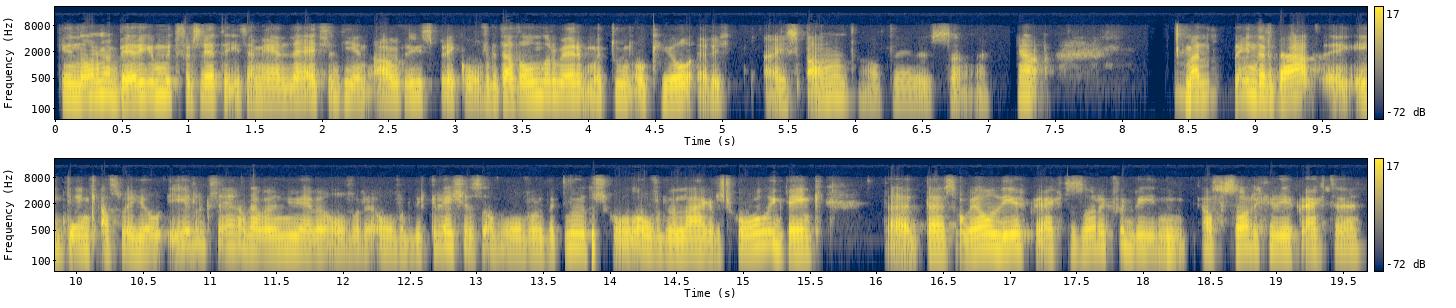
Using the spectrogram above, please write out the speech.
enorme bergen moet verzetten, is dat mij een leidster die een ouder gesprek over dat onderwerp moet doen ook heel erg spannend altijd. Dus, uh, ja. Maar inderdaad, ik denk als we heel eerlijk zijn, dat we het nu hebben over, over de crèches of over de kleuterschool, over de lagere school. Ik denk dat, dat zowel leerkrachten, zorgverlening of zorgleerkrachten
